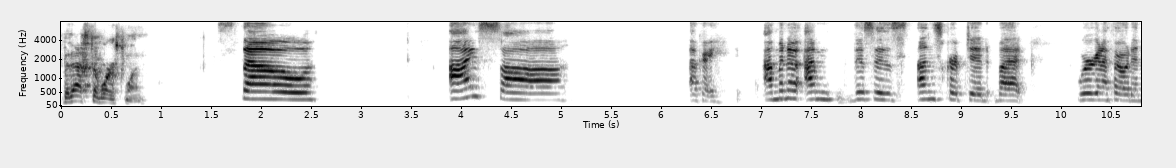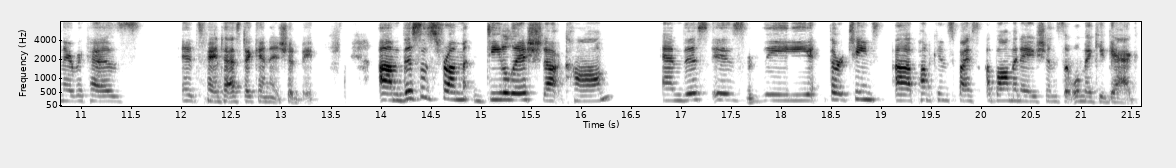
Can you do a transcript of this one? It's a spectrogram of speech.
but that's the worst one So I saw okay, I'm gonna I'm this is unscripted, but we're gonna throw it in there because it's fantastic and it should be. Um, this is from delish.com and this is the 13 uh, pumpkin spice abominations that will make you gag.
